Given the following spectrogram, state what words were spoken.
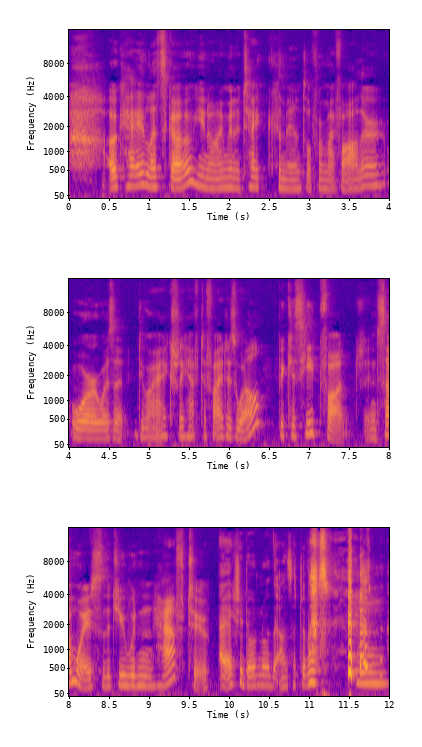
okay, let's go. You know, I'm going to take the mantle from my father. Or was it, do I actually have to fight as well? Because he'd fought in some ways so that you wouldn't have to. I actually don't know the answer to that. Mm.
